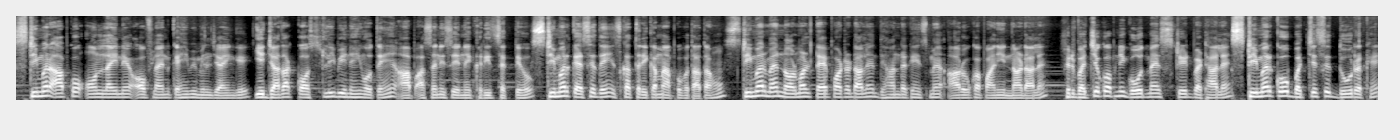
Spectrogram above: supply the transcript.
स्टीमर आपको ऑनलाइन या ऑफलाइन कहीं भी मिल जाएँगे। ये ज़्यादा कॉस्टली भी नहीं होते हैं, आप आसानी से इन्हें खरीद सकते हो। स्टीमर कैसे दें, इसका तरीका मैं आपको बताता हूँ। स्टीमर में नॉर्मल टैप वाटर डालें, ध्यान रखें इसमें आरओ का पानी ना डालें। फिर बच्चे को अपनी गोद में स्ट्रेट बैठा लें। स्टीमर को बच्चे से दूर रखें।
